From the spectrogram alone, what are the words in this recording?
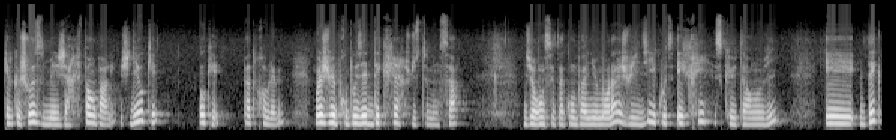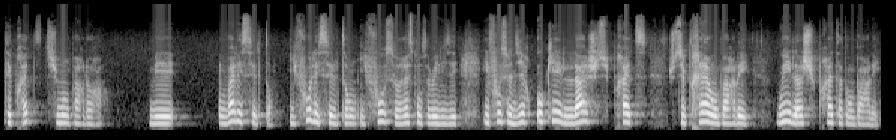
quelque chose, mais j'arrive pas à en parler. J'ai dit ok, ok, pas de problème. Moi, je lui ai proposé d'écrire justement ça. Durant cet accompagnement-là, je lui ai dit, écoute, écris ce que tu as envie et dès que tu es prête, tu m'en parleras. Mais on va laisser le temps. Il faut laisser le temps, il faut se responsabiliser. Il faut se dire, ok, là, je suis prête, je suis prêt à en parler. Oui, là, je suis prête à t'en parler.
